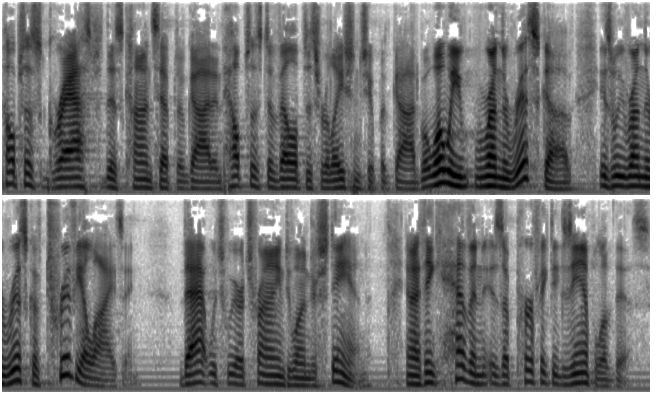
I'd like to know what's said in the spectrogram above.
helps us grasp this concept of God and helps us develop this relationship with God. But what we run the risk of is we run the risk of trivializing that which we are trying to understand. And I think heaven is a perfect example of this.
